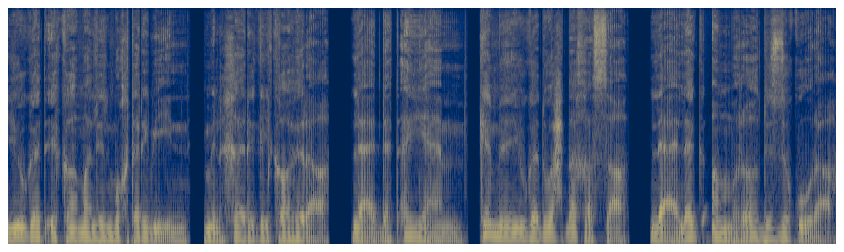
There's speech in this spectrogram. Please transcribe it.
يوجد إقامة للمغتربين من خارج القاهرة لعدة أيام. كما يوجد وحدة خاصة لعلاج أمراض الذكورة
